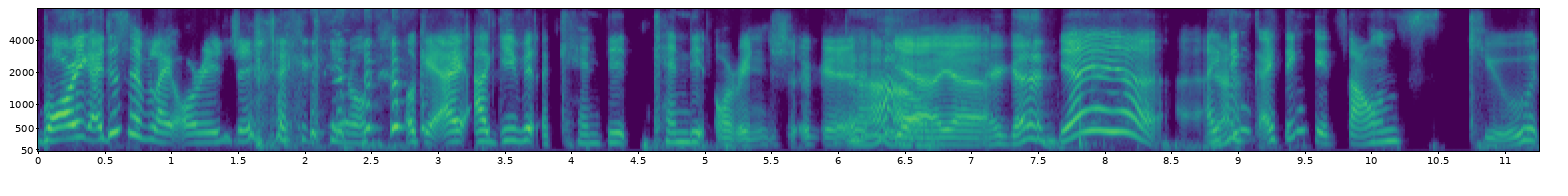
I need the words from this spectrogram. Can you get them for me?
boring. I just have like orange like you know. Okay, I I give it a candid candid orange. Okay. Wow. Yeah, yeah. very good Yeah, yeah, yeah. I Yeah. think I think it sounds cute.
